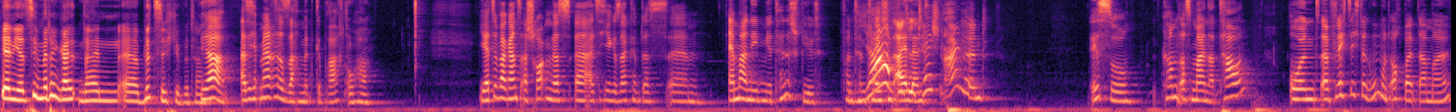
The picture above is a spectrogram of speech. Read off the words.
Jenny, erzähl mir dein, Ge- dein äh, Blitzlichtgewitter. Ja, also ich habe mehrere Sachen mitgebracht. Oha. Jette war ganz erschrocken, dass, äh, als ich ihr gesagt habe, dass ähm, Emma neben mir Tennis spielt von Ja, Temptation von Island. Temptation Island. Ist so. Kommt aus meiner Town. Und äh, vielleicht sehe ich dann Umut auch bald da mal.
